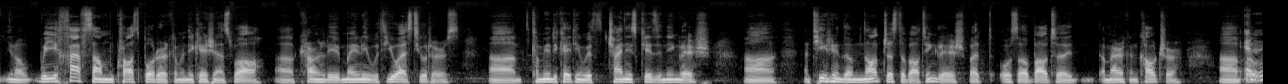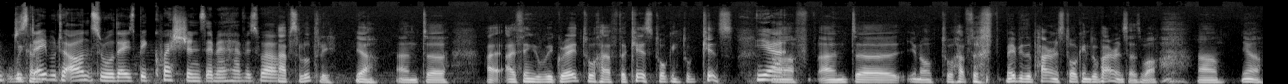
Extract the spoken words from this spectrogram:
you know, we have some cross-border communication as well. Uh, currently, mainly with U.S. tutors, um, communicating with Chinese kids in English uh, and teaching them not just about English, but also about uh, American culture. Uh, and just can, able to answer all those big questions they may have as well. Absolutely, yeah. And uh, I, I, think it would be great to have the kids talking to kids. Yeah. Uh, and, uh, you know, to have the, maybe the parents talking to parents as well. Uh, yeah.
